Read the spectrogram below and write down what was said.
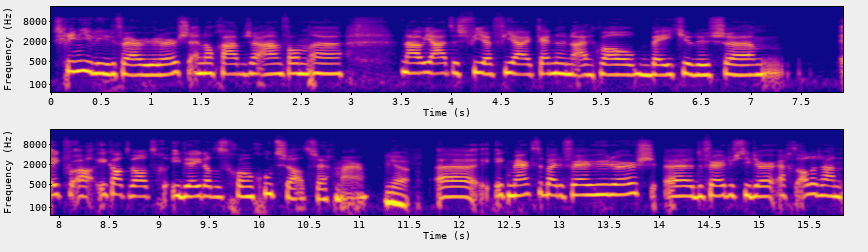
screenen jullie de verhuurders? En dan gaven ze aan van, uh, nou ja, het is via via, ik ken hun eigenlijk wel een beetje, dus um, ik, ik had wel het idee dat het gewoon goed zat, zeg maar. Ja. Uh, ik merkte bij de verhuurders, uh, de verhuurders die er echt alles aan,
